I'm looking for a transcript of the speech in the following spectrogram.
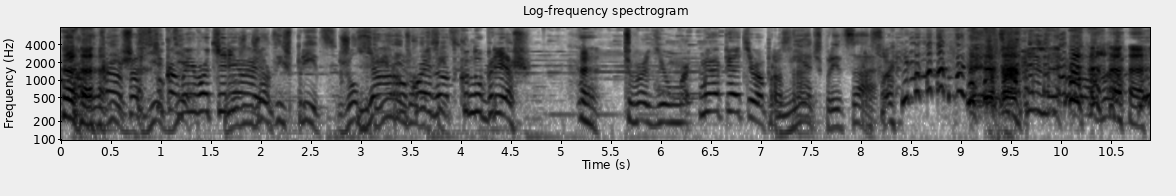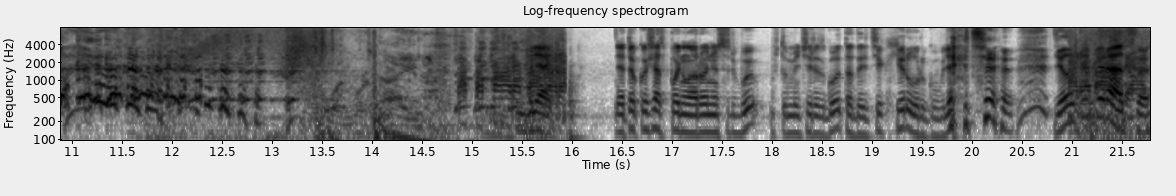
Каша, сука, мы его теряем. желтый шприц. Желтый, Я рукой заткну брешь. Твою мать. Мы опять его просрали. Нет шприца. Блять. Я только сейчас понял иронию судьбы, что мне через год надо идти к хирургу, блять. Делать операцию.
